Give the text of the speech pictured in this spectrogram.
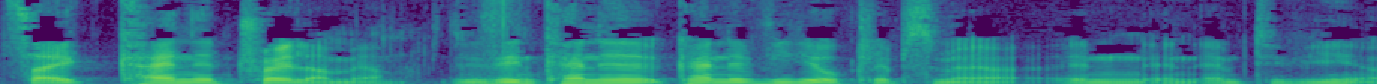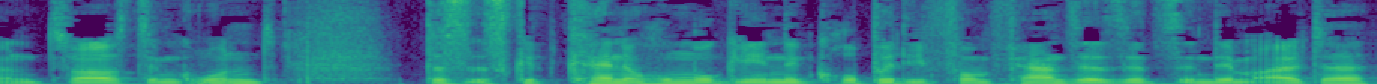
zeigt keine Trailer mehr. Sie sehen keine, keine Videoclips mehr in, in MTV und zwar aus dem Grund, dass es gibt keine homogene Gruppe, die vom Fernseher sitzt in dem Alter,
